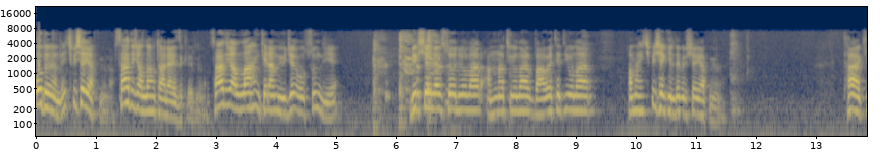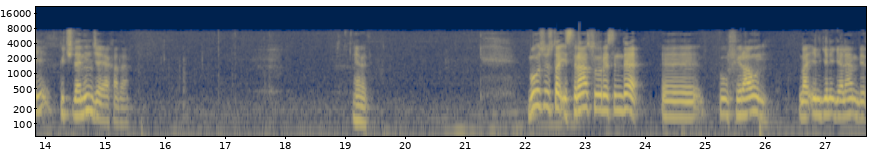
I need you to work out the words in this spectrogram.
O dönemde hiçbir şey yapmıyorlar. Sadece Allahu Teala'yı zikrediyorlar. Sadece Allah'ın kelamı yüce olsun diye bir şeyler söylüyorlar, anlatıyorlar, davet ediyorlar ama hiçbir şekilde bir şey yapmıyorlar. Ta ki güçleninceye kadar. Evet. Bu hususta İsra suresinde e, bu Firavun'la ilgili gelen bir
